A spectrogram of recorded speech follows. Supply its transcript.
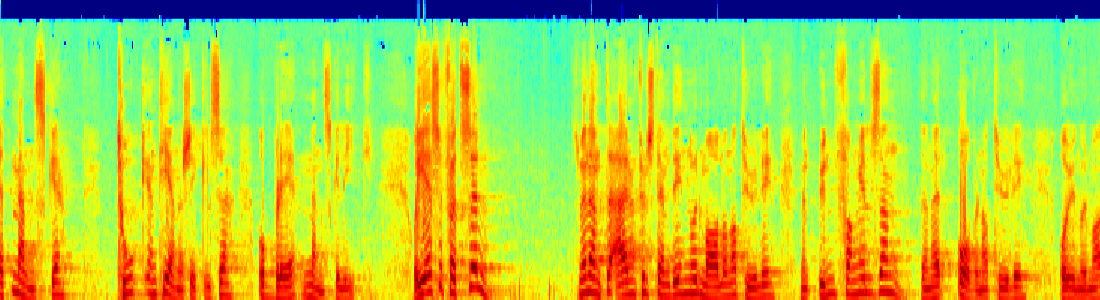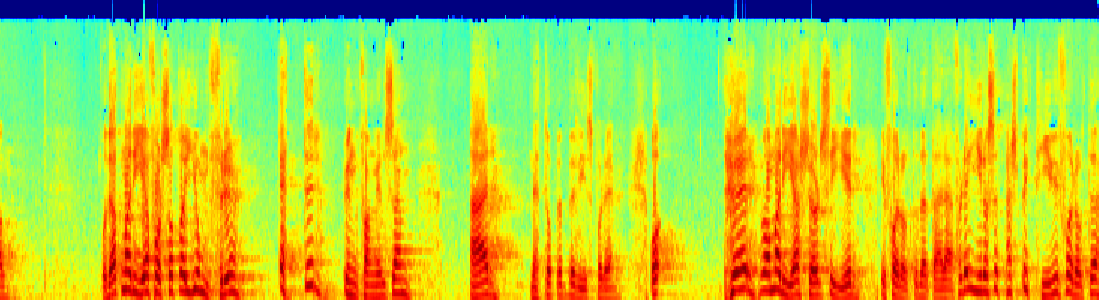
et menneske, tok en tjenerskikkelse og ble menneskelik. Og Jesu fødsel som jeg nevnte, er en fullstendig normal og naturlig, men unnfangelsen den er overnaturlig og unormal. Og det at Maria fortsatt var jomfru etter unnfangelsen, er nettopp et bevis for det. Og Hør hva Maria sjøl sier i forhold til dette. her, For det gir oss et perspektiv i forhold til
